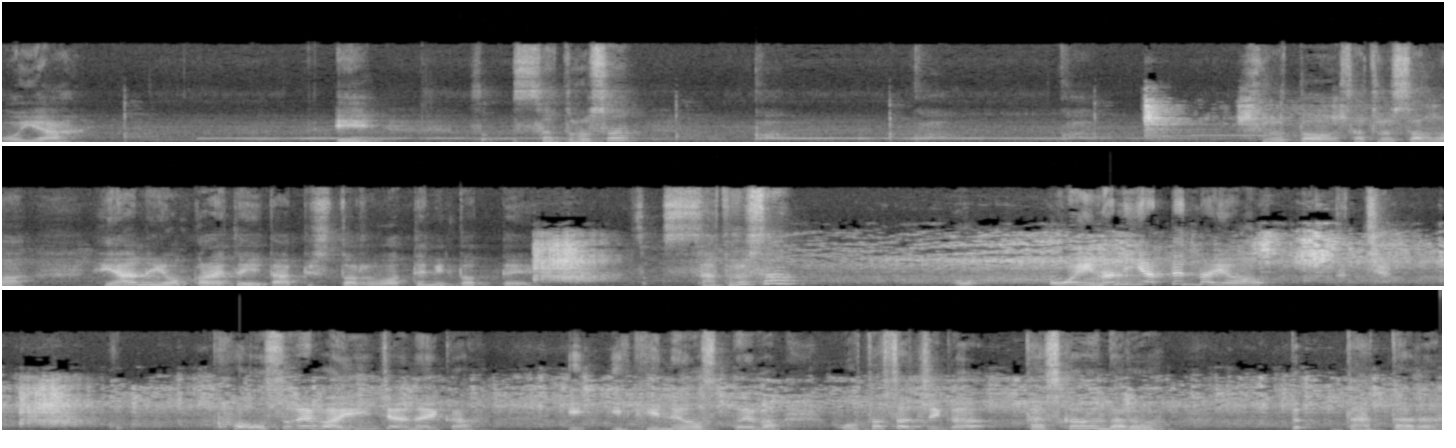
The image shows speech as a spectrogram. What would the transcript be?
おや？え？さ、サトルさん？すると、サトルさんは部屋に置かれていたピストルを手に取って、サトルさん？お、おい、何やってんだよこうすればいいんじゃないか。い、生贄を救えば、私たちが助かるんだろだ、だったら、い、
